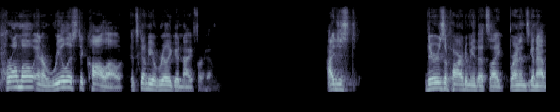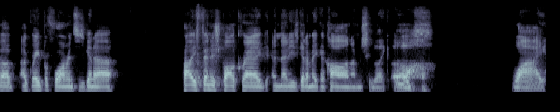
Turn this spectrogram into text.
promo and a realistic call out, it's going to be a really good night for him. I just there is a part of me that's like Brendan's going to have a, a great performance. He's going to probably finish Paul Craig, and then he's going to make a call, and I'm just going to be like, ugh, why?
